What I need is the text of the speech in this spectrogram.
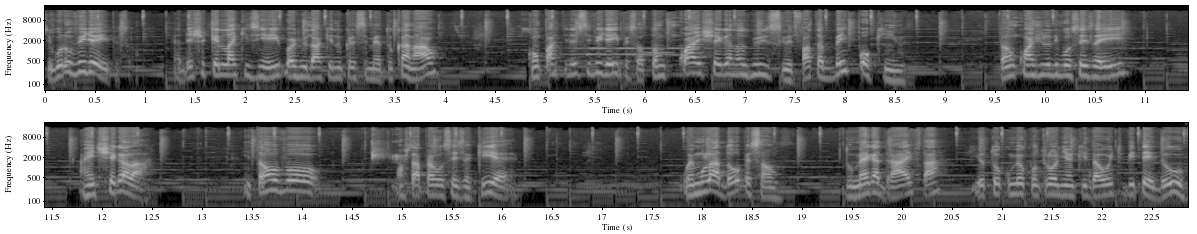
Segura o vídeo aí, pessoal. Já deixa aquele likezinho aí para ajudar aqui no crescimento do canal. compartilha esse vídeo aí, pessoal. Estamos quase chegando aos mil inscritos. Falta bem pouquinho. Então, com a ajuda de vocês aí, a gente chega lá. Então, eu vou mostrar para vocês aqui é o emulador, pessoal, do Mega Drive, tá? E eu tô com o meu controlinho aqui da 8-bit Edu.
